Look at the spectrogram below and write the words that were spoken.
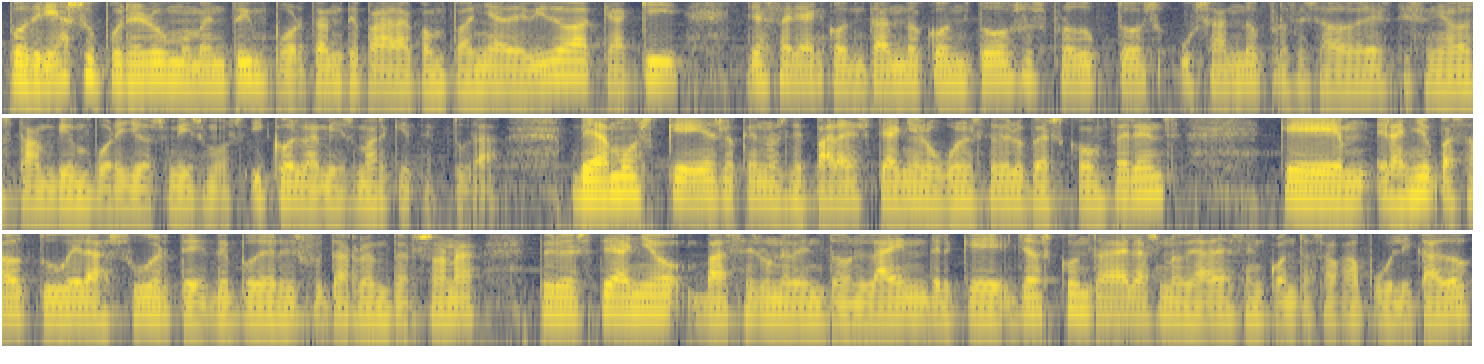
podría suponer un momento importante para la compañía debido a que aquí ya estarían contando con todos sus productos usando procesadores diseñados también por ellos mismos y con la misma arquitectura. Veamos qué es lo que nos depara este año el World Developers Conference que el año pasado tuve la suerte de poder disfrutarlo en persona Pero este año va a ser un evento online del que ya os contaré las novedades en cuanto salga publicado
